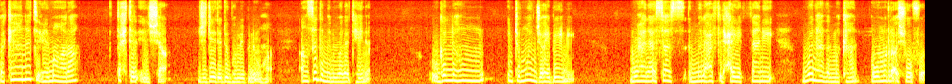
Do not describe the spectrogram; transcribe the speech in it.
فكانت عمارة تحت الإنشاء جديدة دوبهم يبنوها أنصدم الولد هنا وقال لهم أنتم وين جايبيني؟ مو على أساس الملعب في الحي الثاني؟ وين هذا المكان؟ أول مرة أشوفه.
